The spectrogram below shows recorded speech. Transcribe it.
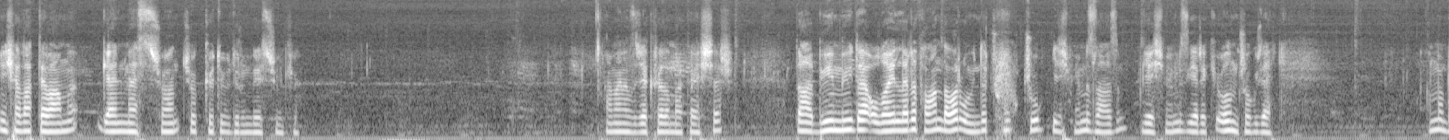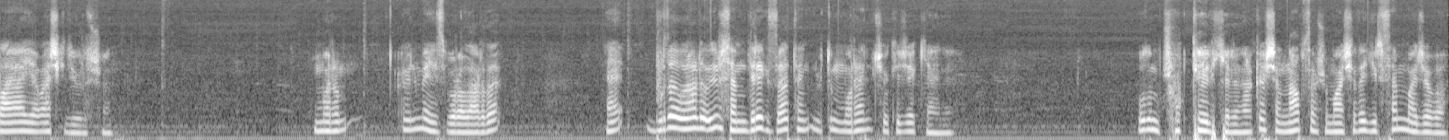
İnşallah devamı gelmez. Şu an çok kötü bir durumdayız çünkü. Hemen hızlıca kıralım arkadaşlar. Daha büyümüğü de olayları falan da var. Oyunda çok çok gelişmemiz lazım. Gelişmemiz gerekiyor. Oğlum çok güzel. Ama bayağı yavaş gidiyoruz şu an. Umarım ölmeyiz buralarda. Yani burada orada ölürsem direkt zaten bütün moral çökecek yani. Oğlum çok tehlikeli arkadaşlar. Ne yapsam şu manşete girsem mi acaba?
